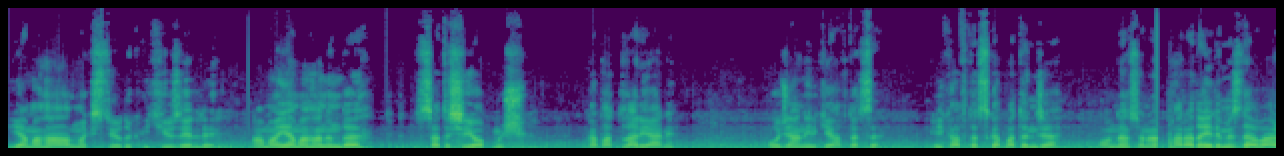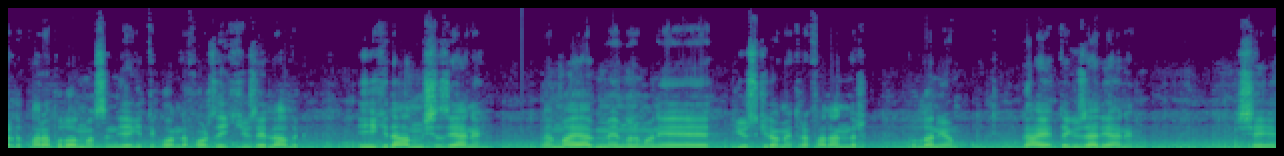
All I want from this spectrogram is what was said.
Yamaha almak istiyorduk 250 ama Yamaha'nın da satışı yokmuş. Kapattılar yani. Ocağın ilk haftası. İlk haftası kapatınca ondan sonra para da elimizde vardı. Para pul olmasın diye gittik Honda Forza 250 aldık. İyi ki de almışız yani. Ben bayağı bir memnunum. Hani 100 kilometre falandır kullanıyorum. Gayet de güzel yani. Şeyi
